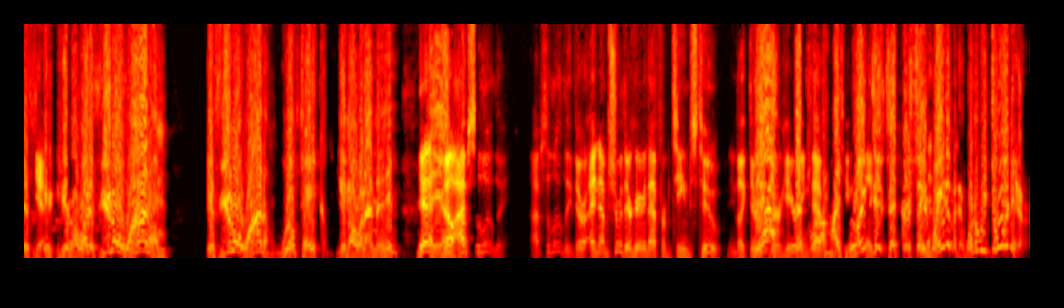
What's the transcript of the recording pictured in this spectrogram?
If, yeah. you know what, if you don't want them, if you don't want them, we'll take them. You know what I mean? Yeah. And, no, absolutely. Absolutely. They're and I'm sure they're hearing that from teams too. Like they're yeah, they're hearing that. my point like, is that they're saying, yeah. "Wait a minute, what are we doing here?"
